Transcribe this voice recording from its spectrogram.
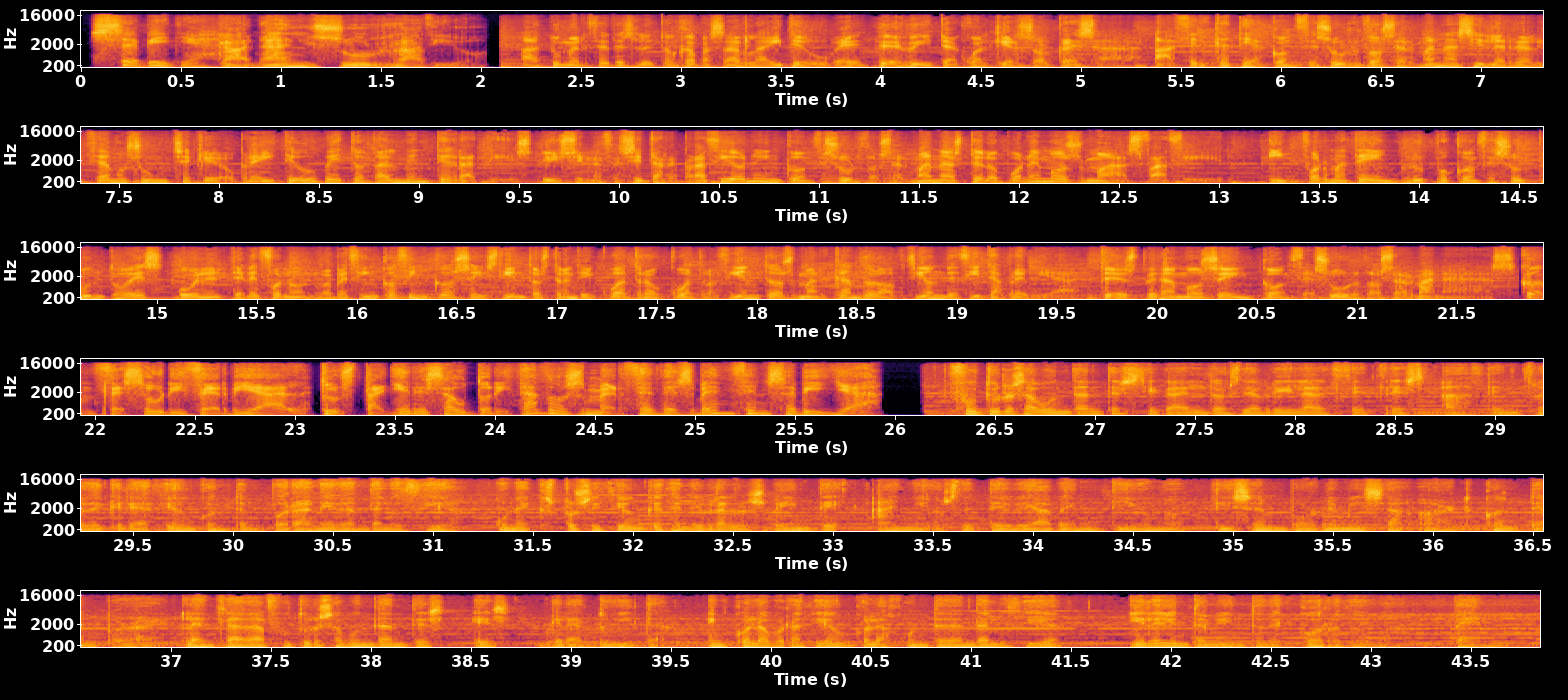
Sevilla. Canal Sur Radio. ¿A tu Mercedes le toca pasar la ITV? Evita cualquier sorpresa. Acércate a Concesur Dos Hermanas y le realizamos un chequeo pre-ITV totalmente gratis. Y si necesita reparación, en Concesur Dos Hermanas te lo ponemos más fácil. Infórmate en grupoconcesur.es o en el teléfono 955-634-400 marcando la opción de cita previa. Te esperamos en Concesur Dos Hermanas. Concesur y Fervial, tus talleres autorizados Mercedes-Benz en Sevilla. Futuros Abundantes llega el 2 de abril al C3A, Centro de Creación Contemporánea de Andalucía, una exposición que celebra los 20 años de TVA 21, Thyssen Bornemisza Art Contemporary. La entrada a Futuros Abundantes es gratuita, en colaboración con la Junta de Andalucía y el Ayuntamiento de Córdoba, PEN.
